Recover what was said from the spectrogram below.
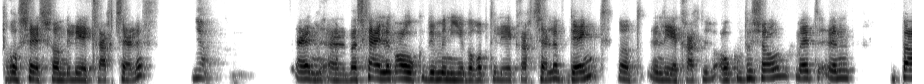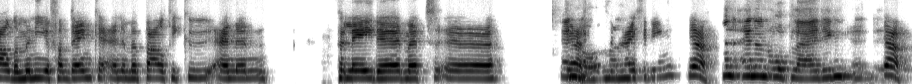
proces van de leerkracht zelf. Ja. En uh, waarschijnlijk ook de manier waarop de leerkracht zelf denkt. Want een leerkracht is ook een persoon met een bepaalde manier van denken en een bepaald IQ en een verleden met uh, En ja, normen. eigen dingen. Ja, En, en een opleiding. Eh, ja,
